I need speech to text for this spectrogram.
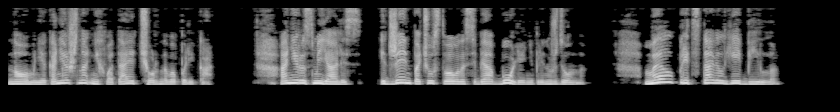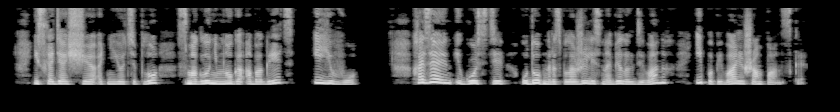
но мне, конечно, не хватает черного парика». Они рассмеялись, и Джейн почувствовала себя более непринужденно. Мел представил ей Билла. Исходящее от нее тепло смогло немного обогреть и его. Хозяин и гости удобно расположились на белых диванах и попивали шампанское.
